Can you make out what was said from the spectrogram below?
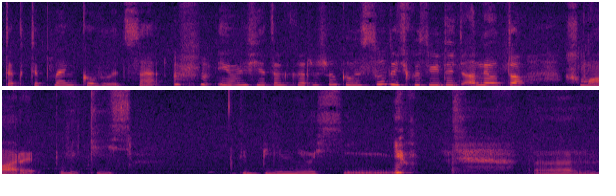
так тепленько в лице. І мені так хорошо, коли сонечко світить, а не ото хмари якісь дебільні осінні. Ем,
